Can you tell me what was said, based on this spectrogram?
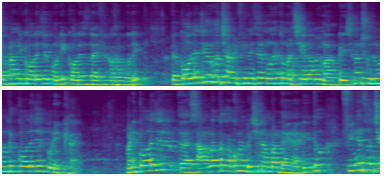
যখন আমি কলেজে পড়ি কলেজ লাইফের কথা বলি, তো কলেজেও হচ্ছে আমি ফিনান্সের মধ্যে তোমার ছিয়ানব্বই মার্ক পেয়েছিলাম শুধুমাত্র কলেজের পরীক্ষায়। মানে কলেজের স্যাররা তো কখনো বেশি নাম্বার দেয় না, কিন্তু ফিনান্স হচ্ছে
